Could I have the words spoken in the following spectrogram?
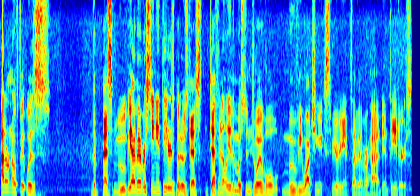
I don't know if it was the best movie I've ever seen in theaters, but it was des- definitely the most enjoyable movie watching experience I've ever had in theaters.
